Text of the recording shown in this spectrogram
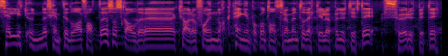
selv litt under 50 dollar fatet, så skal dere klare å få inn nok penger på kontantstrømmen til å dekke løpende utgifter før utbytter.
